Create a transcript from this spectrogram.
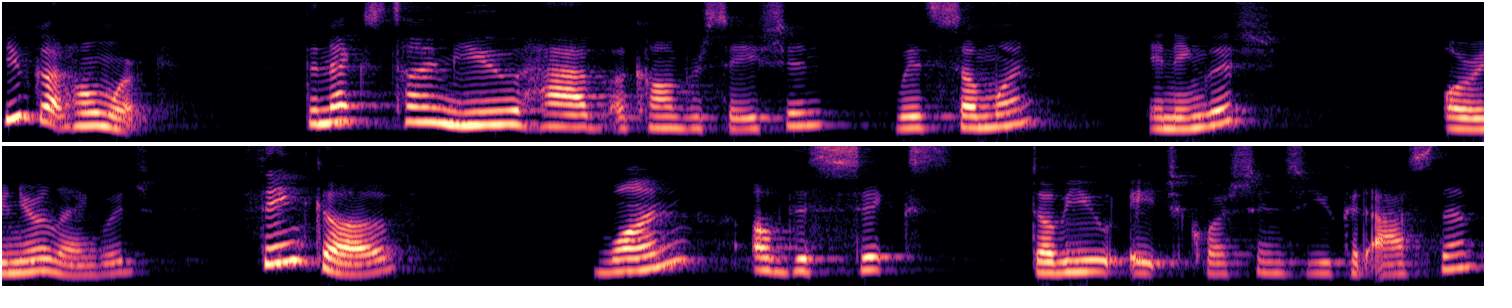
You've got homework. The next time you have a conversation with someone in English or in your language, think of one of the six WH questions you could ask them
